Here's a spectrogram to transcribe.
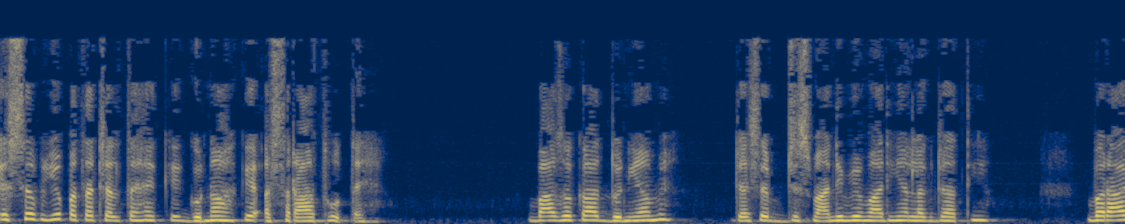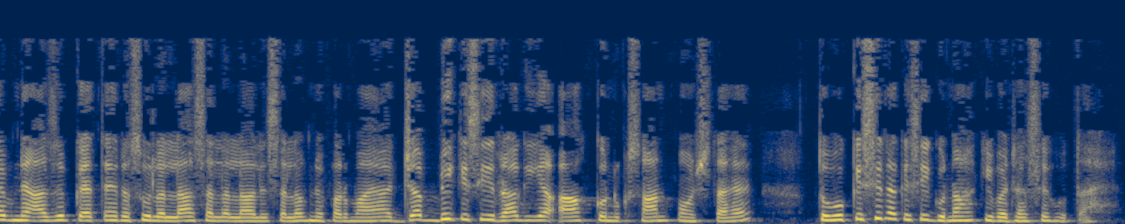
اس سے یہ پتا چلتا ہے کہ گناہ کے اثرات ہوتے ہیں۔ بعض اوقات دنیا میں جیسے جسمانی بیماریاں لگ جاتی ہیں۔ برائے ابن عازب کہتے ہیں، رسول اللہ صلی اللہ علیہ وسلم نے فرمایا، جب بھی کسی رگ یا آنکھ کو نقصان پہنچتا ہے، تو وہ کسی نہ کسی گناہ کی وجہ سے ہوتا ہے۔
